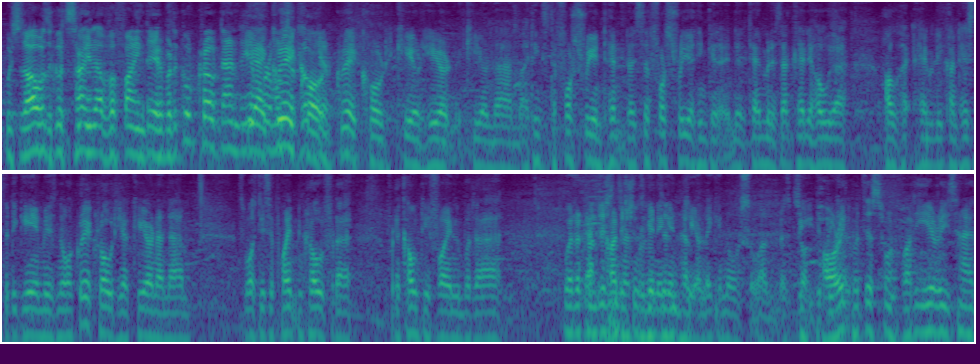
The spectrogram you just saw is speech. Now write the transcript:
which is always a good sign of a fine day, but a good crowd down here Yeah, for great crowd, call, look in. great call, Kieran here, Kieran. Um, I think it's the first free in ten. That's the first free I think in, in the ten minutes. I'll tell you how uh, how heavily contested the game is. No, great crowd here, Kieran, and um, it's was disappointing crowd for the for the county final, but uh, Weather the conditions, conditions getting in help. Kieran, like you know. So um, So Pauric with this one, what a year he's had.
